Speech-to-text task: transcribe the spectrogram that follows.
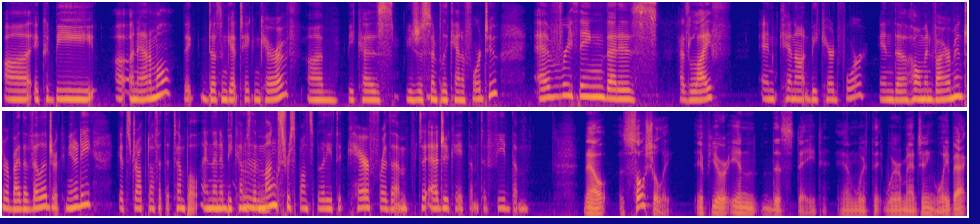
Uh, it could be uh, an animal that doesn't get taken care of um, because you just simply can't afford to. Everything that is has life and cannot be cared for in the home environment or by the village or community gets dropped off at the temple. And then it becomes the monk's responsibility to care for them to educate them to feed them. Now, socially, if you're in this state, and we're, th- we're imagining way back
